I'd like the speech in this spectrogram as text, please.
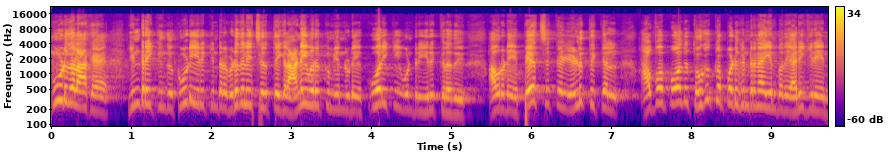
கூடுதலாக இன்றைக்கு இங்கு கூடியிருக்கின்ற விடுதலை சிறுத்தைகள் அனைவருக்கும் என்னுடைய கோரிக்கை ஒன்று இருக்கிறது. அவருடைய பேச்சுக்கள் எழுத்துக்கள் அவ்வப்போது தொகுக்கப்படுகின்றன என்பதை அறிகிறேன்.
